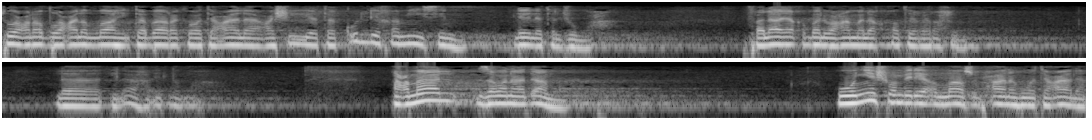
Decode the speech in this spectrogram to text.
تعرض على الله تبارك وتعالى عشية كل خميس ليلة الجمعة. فلا يقبل عمل قاطع رحم. لا إله إلا الله. أعمال دام huonyeshwa mbele subhanahu wa ta'ala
